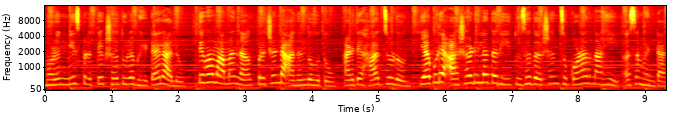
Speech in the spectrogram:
म्हणून मीच प्रत्यक्ष तुला भेटायला आलो. तेव्हा मामांना प्रचंड आनंद होतो आणि ते हात जोडून यापुढे आषाढीला तरी तुझं दर्शन चुकवणार नाही असं म्हणतात.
